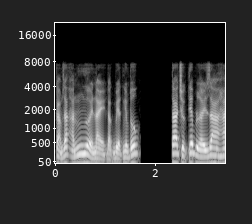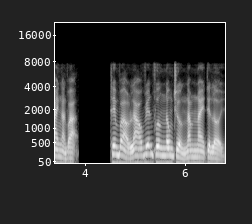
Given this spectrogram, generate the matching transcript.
cảm giác hắn người này đặc biệt nghiêm túc. Ta trực tiếp lấy ra 2.000 vạn. Thêm vào Lão Viễn Phương nông trường năm nay tiền lời.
